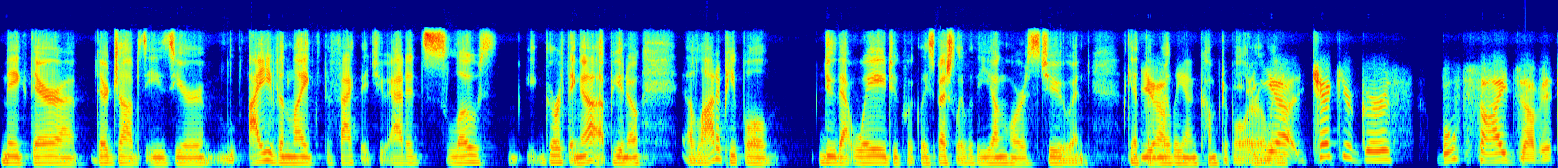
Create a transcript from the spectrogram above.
make their uh, their jobs easier. I even like the fact that you added slow girthing up. You know, a lot of people do that way too quickly, especially with a young horse too, and get them Yeah. really uncomfortable early. Yeah, check your girth, both sides of it,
